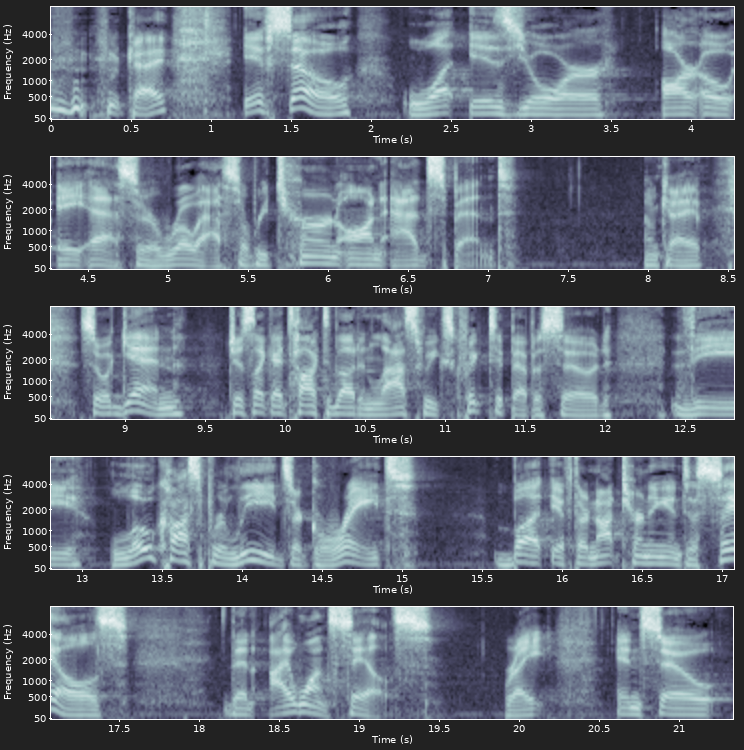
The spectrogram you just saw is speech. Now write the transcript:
okay. If so, what is your ROAS or ROAS, or return on ad spend. Okay. So again, just like I talked about in last week's quick tip episode, the low cost per leads are great, but if they're not turning into sales, then I want sales, right? And so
